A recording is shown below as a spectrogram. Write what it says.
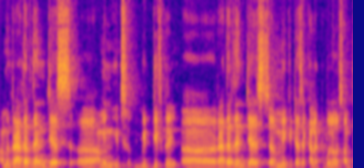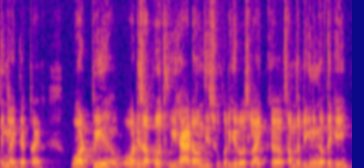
i mean rather than just uh, i mean it's a bit difficult uh, rather than just make it as a collectible or something like that right? What we what is approach we had on these superheroes like from the beginning of the game.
